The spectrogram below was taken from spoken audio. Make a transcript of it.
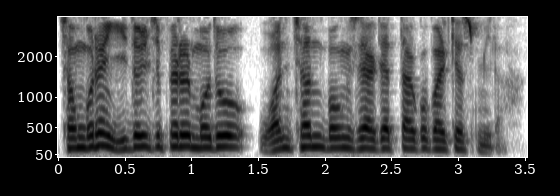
정부는 이들 집회를 모두 원천 봉쇄하겠다고 밝혔습니다.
